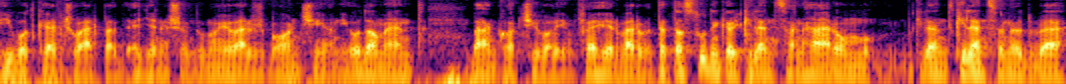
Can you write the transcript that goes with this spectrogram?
hívott Kercsó Árpád egyenesen Dunajavárosba, Ancsi Jani odament, Bánkarcsival én Fehérvárba. Tehát azt tudni kell, hogy 93, 95-ben,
